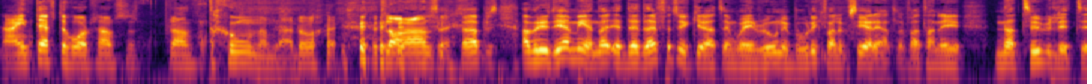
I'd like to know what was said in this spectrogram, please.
Nej, inte efter hårtransplantationen där. Då, då klarar han sig. Ja, precis. ja men det är det jag menar, det är därför jag tycker att en Wayne Rooney borde kvalificera egentligen För att han är ju naturligt eh,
